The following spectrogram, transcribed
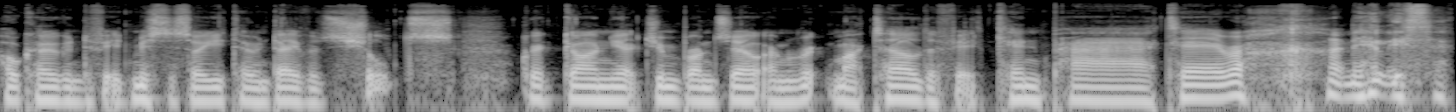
Hulk Hogan defeated Mr. Saito and David Schultz. Greg Gagne, Jim Brunzell, and Rick Martel defeated Ken Patera. I nearly said.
